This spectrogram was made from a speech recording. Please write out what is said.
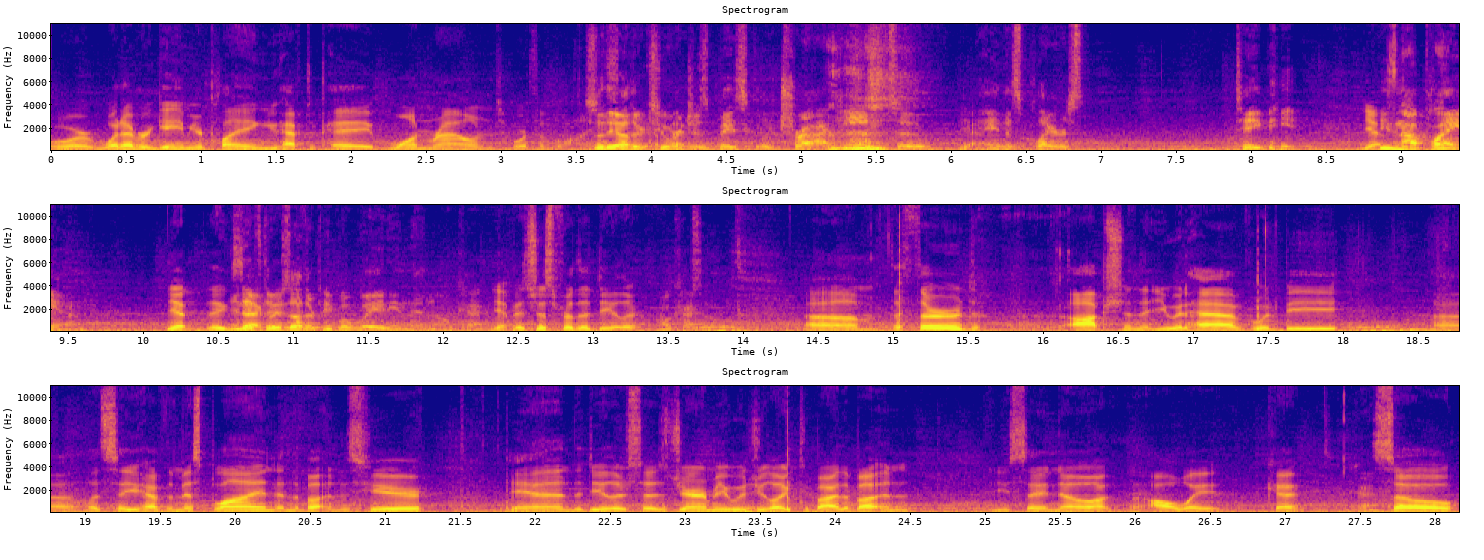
or whatever game you're playing. You have to pay one round worth of blinds. So the other two are just basically tracking to, Yeah. hey, this player's tape. Yeah. He's not playing. Yep, exactly. And if there's other people waiting, then okay. Yep, it's just for the dealer. Okay. Um, the third option that you would have would be, uh, let's say you have the miss blind and the button is here, and the dealer says, Jeremy, would you like to buy the button? And you say, no, I'll wait. Okay. Okay. So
